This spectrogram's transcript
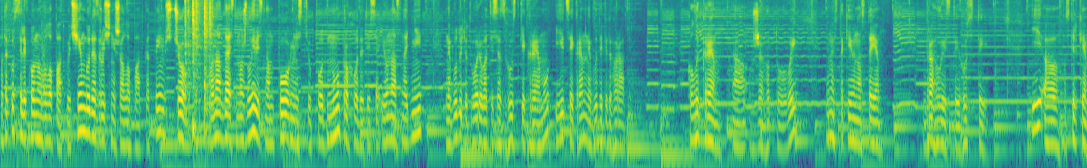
отаку силіконову лопатку. Чим буде зручніша лопатка? Тим, що вона дасть можливість нам повністю по дну проходитися, і у нас на дні не будуть утворюватися згустки крему, і цей крем не буде підгорати. Коли крем а, вже готовий, Він ось такий у нас стає драглистий, густий. І е, оскільки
